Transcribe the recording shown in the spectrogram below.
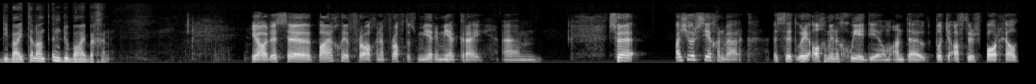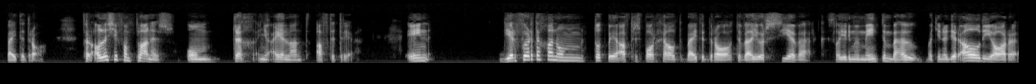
die buiteland in Dubai begin? Ja, dis 'n baie goeie vraag en 'n vraag wat ons meer en meer kry. Ehm um, so as jy oor see gaan werk, is dit oor die algemeen 'n goeie idee om aan te hou tot jy aftreespaargeld by te dra. Veral as jy van plan is om terug in jou eie land af te tree. En deur voort te gaan om tot by jou aftreespaargeld by te dra terwyl jy oor see werk, sal jy die momentum behou wat jy nou deur al die jare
